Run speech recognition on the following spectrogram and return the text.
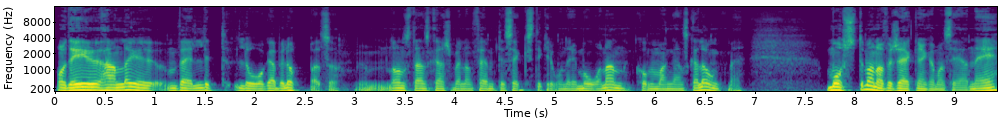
Och det ju, handlar ju om väldigt låga belopp alltså. Någonstans kanske mellan 50-60 kronor i månaden kommer man ganska långt med. Måste man ha försäkring kan man säga? Nej,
